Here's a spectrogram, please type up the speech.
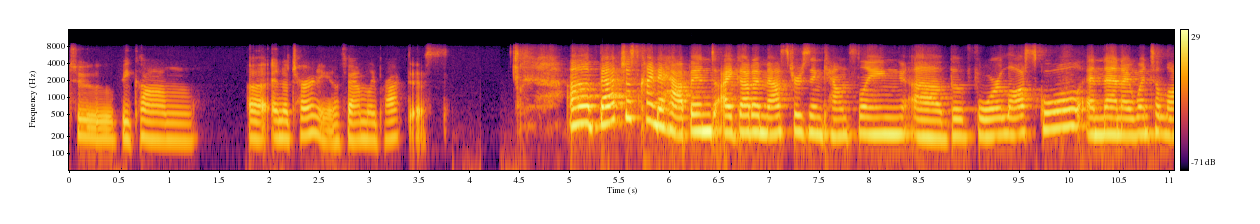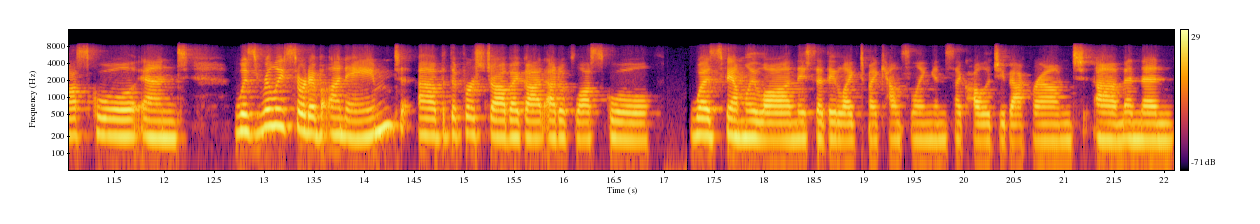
to become uh, an attorney in family practice? Uh, that just kind of happened. I got a master's in counseling uh, before law school, and then I went to law school and was really sort of unaimed. Uh, but the first job I got out of law school was family law, and they said they liked my counseling and psychology background. Um, and then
